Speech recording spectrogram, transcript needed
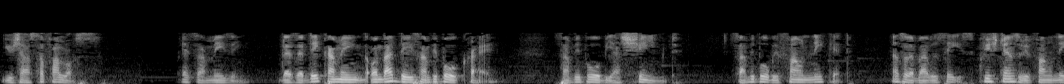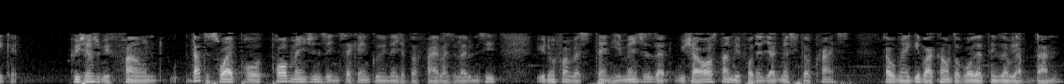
you shall suffer loss. It's amazing. There's a day coming, on that day, some people will cry. Some people will be ashamed. Some people will be found naked. That's what the Bible says. Christians will be found naked. Christians will be found. That is why Paul, Paul mentions in 2 Corinthians chapter 5 verse 11, he says, you know, from verse 10, he mentions that we shall all stand before the judgment seat of Christ, that we may give account of all the things that we have done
